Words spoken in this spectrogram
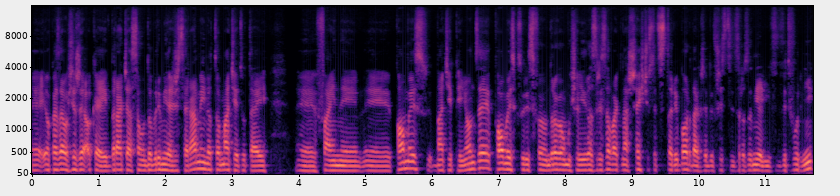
Y, i okazało się, że okej, okay, bracia są dobrymi reżyserami, no to macie tutaj fajny pomysł, macie pieniądze, pomysł, który swoją drogą musieli rozrysować na 600 storyboardach, żeby wszyscy zrozumieli w wytwórni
